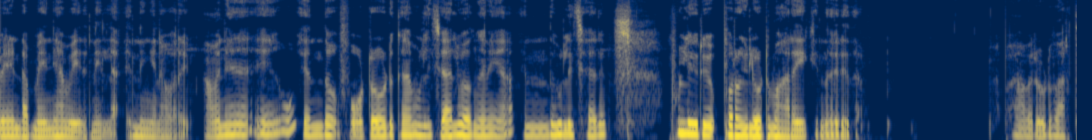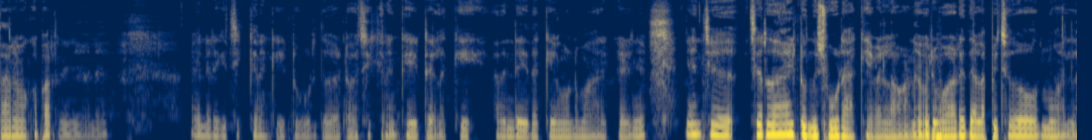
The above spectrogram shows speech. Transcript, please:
വേണ്ടമ്മേ ഞാൻ വരുന്നില്ല എന്നിങ്ങനെ പറയും. അവന് എന്തോ ഫോട്ടോ എടുക്കാൻ വിളിച്ചാലും അങ്ങനെയാ എന്ത് വിളിച്ചാലും പുള്ളി ഒരു പുറകിലോട്ട് മാറിയിരിക്കുന്ന ഒരിതാണ് അപ്പോൾ അവരോട് വർത്തമാനമൊക്കെ പറഞ്ഞ് ഞാൻ അതിന്റെ ഇടയ്ക്ക് ചിക്കനൊക്കെ ഇട്ട് കൊടുത്തു കേട്ടോ. ചിക്കനൊക്കെ ഇട്ട് ഇളക്കി അതിന്റെ ഇതൊക്കെ കൊണ്ട് മാറിക്കഴിഞ്ഞ് ഞാൻ ചെറുതായിട്ടൊന്ന് ചൂടാക്കിയ വെള്ളമാണ്. ഒരുപാട് തിളപ്പിച്ചതോ ഒന്നുമല്ല.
